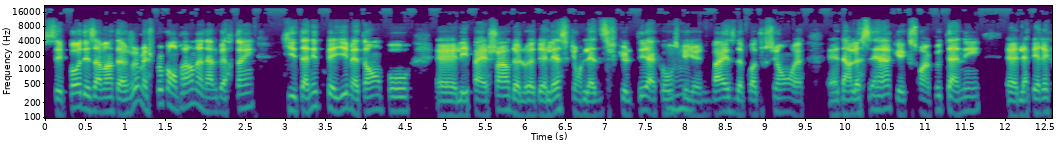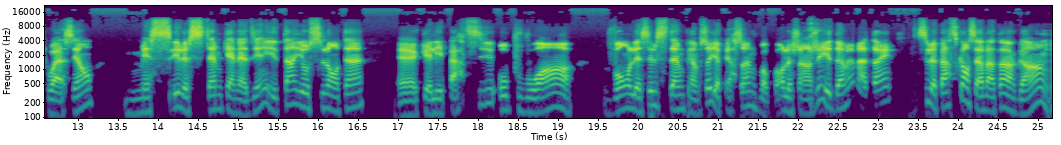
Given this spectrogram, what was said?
c'est pas désavantageux, mais je peux comprendre un Albertain qui est tanné de payer, mettons, pour euh, les pêcheurs de, l'Est qui ont de la difficulté à cause Mhm. qu'il y a une baisse de production euh, euh, dans l'océan, qui, sont un peu tannés euh, de la péréquation. Mais c'est le système canadien. Et tant il y a aussi longtemps euh, que les partis au pouvoir vont laisser le système comme ça, il y a personne qui va pouvoir le changer. Et demain matin, si le Parti conservateur gagne,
